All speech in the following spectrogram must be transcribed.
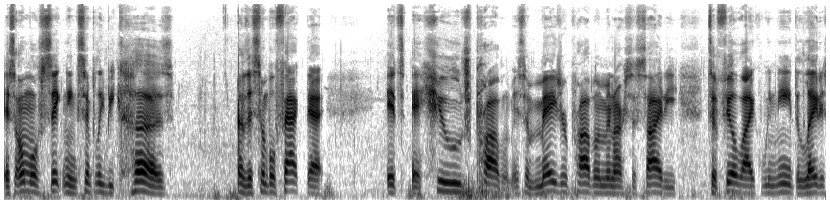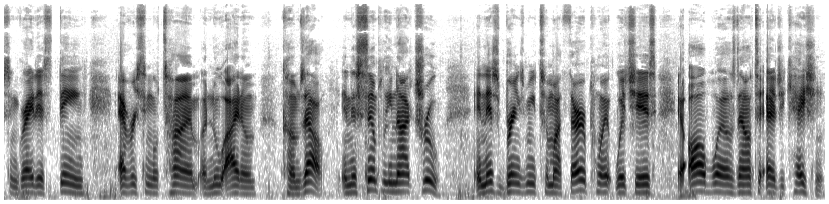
It's almost sickening simply because of the simple fact that it's a huge problem. It's a major problem in our society to feel like we need the latest and greatest thing every single time a new item comes out. And it's simply not true. And this brings me to my third point, which is it all boils down to education.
